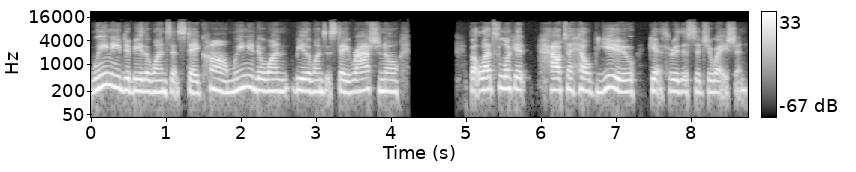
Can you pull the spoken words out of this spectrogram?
we need to be the ones that stay calm. We need to one, be the ones that stay rational. But let's look at how to help you get through this situation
